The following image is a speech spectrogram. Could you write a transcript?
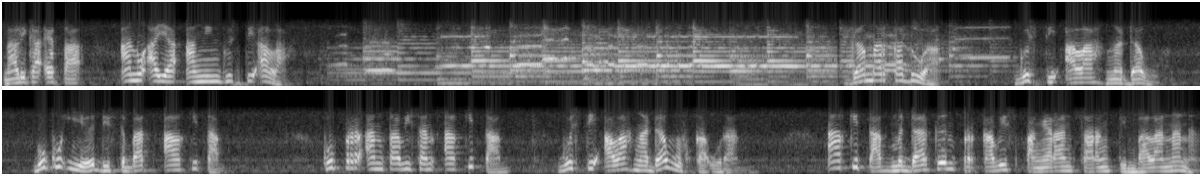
nalika eta anu aya angin Gusti Allah. Gambar kedua Gusti Allah ngadawu buku ia disebat Alkitab. Kuper antawisan Alkitab Gusti Allah ngadawuh ka urang. Alkitab medarkeun perkawis pangeran sarang timbalan nana.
